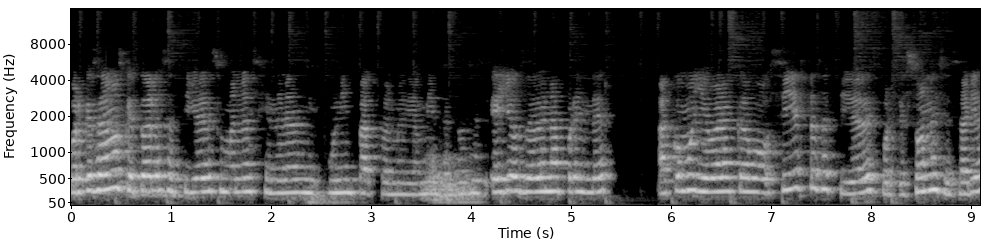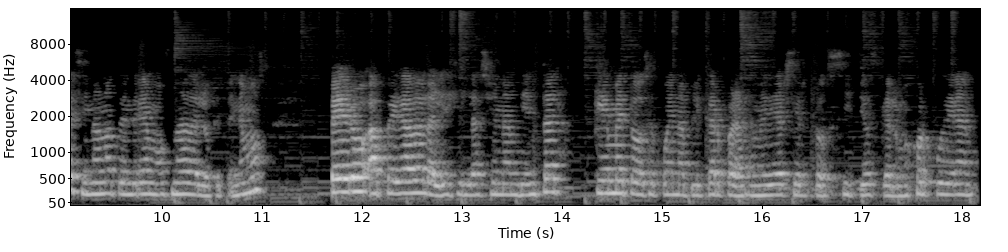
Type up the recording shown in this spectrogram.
porque sabemos que todas las actividades humanas generan un impacto al medio ambiente, entonces ellos deben aprender a cómo llevar a cabo, sí, estas actividades porque son necesarias, si no, no tendríamos nada de lo que tenemos, pero apegado a la legislación ambiental, qué métodos se pueden aplicar para remediar ciertos sitios que a lo mejor pudieran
